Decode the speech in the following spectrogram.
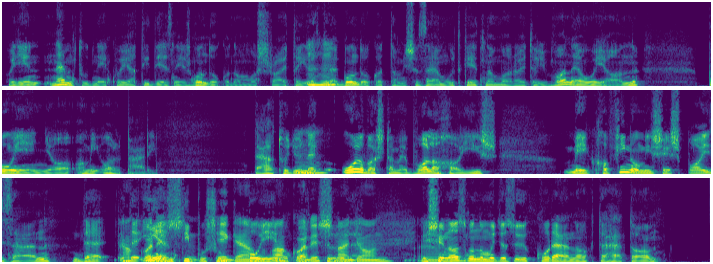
hogy én nem tudnék olyat idézni, és gondolkodom most rajta, illetve uh-huh. gondolkodtam is az elmúlt két napban rajta, hogy van-e olyan poénja, ami alpári. Tehát, hogy mm. olvastam-e valaha is, még ha finom is és pajzán, de, de ilyen is, típusú igen, poénokat akkor is tőle. nagyon. És én azt gondolom, hogy az ő korának, tehát a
